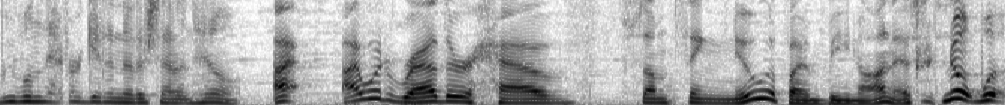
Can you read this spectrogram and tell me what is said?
we will never get another Silent Hill. I I would rather have something new if I'm being honest. No, well,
